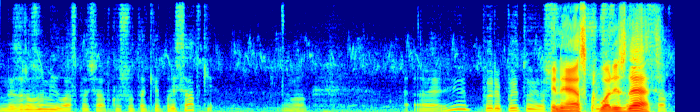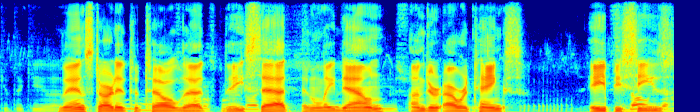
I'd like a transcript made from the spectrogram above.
не зрозуміла спочатку, що таке присядки. От. Е, І перепитує, що, And asked, що "What це is за that?" присядки такі. Then started to tell that they sat and lay down under our tanks, Сідали, APCs,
